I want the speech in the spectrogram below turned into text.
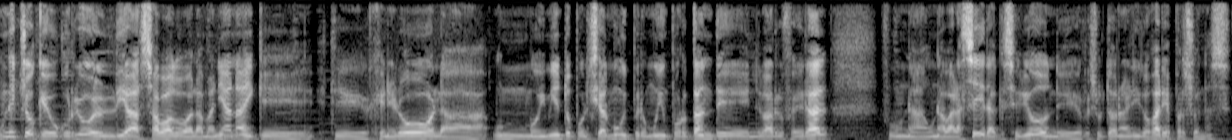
Un hecho que ocurrió el día sábado a la mañana y que este, generó la, un movimiento policial muy, pero muy importante en el barrio federal, fue una, una balacera que se dio donde resultaron heridos varias personas.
